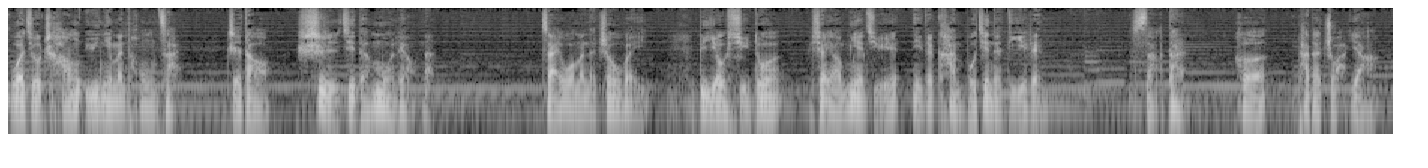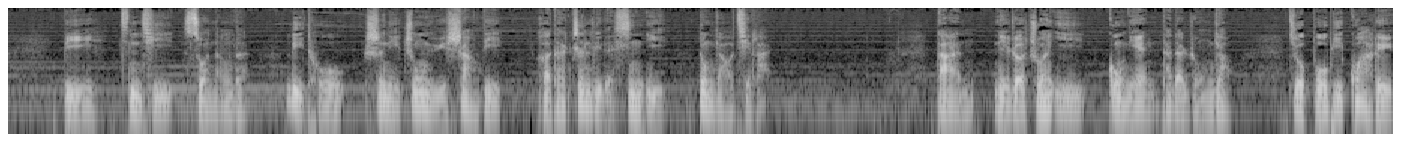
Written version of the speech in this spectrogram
我就常与你们同在，直到世界的末了呢？”在我们的周围，必有许多想要灭绝你的看不见的敌人——撒旦和他的爪牙，必尽其所能的力图使你忠于上帝。和他真理的心意动摇起来，但你若专一顾念他的荣耀，就不必挂虑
